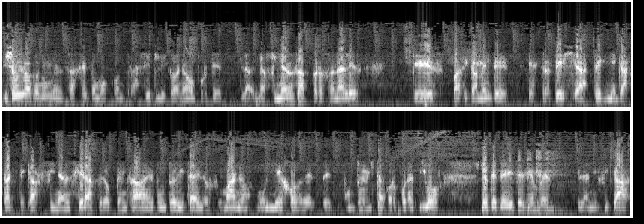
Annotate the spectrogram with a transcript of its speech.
Y yo iba con un mensaje como contracíclico, ¿no? Porque las finanzas personales que es básicamente estrategias, técnicas, tácticas financieras, pero pensadas desde el punto de vista de los humanos, muy lejos del, punto de vista corporativo, lo que te dice siempre es planificar.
